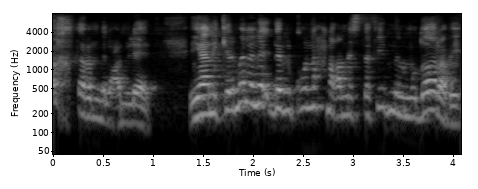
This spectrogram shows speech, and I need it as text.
أخطر من العملات. يعني كرمال نقدر نكون نحن عم نستفيد من المضاربة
